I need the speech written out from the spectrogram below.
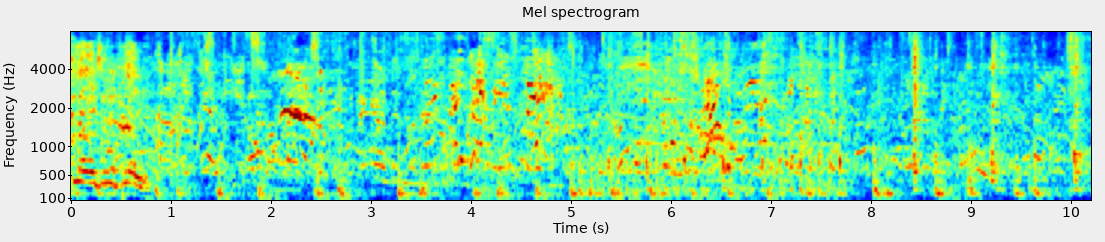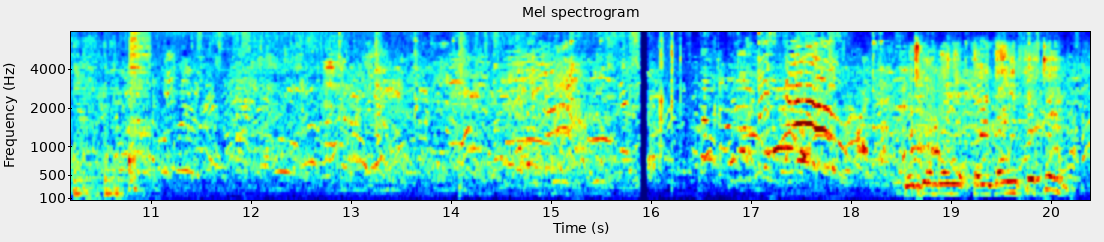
players all blue. Which one bring it through then? 15.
